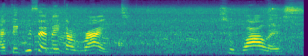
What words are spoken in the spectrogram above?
I think he said make a right to Wallace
